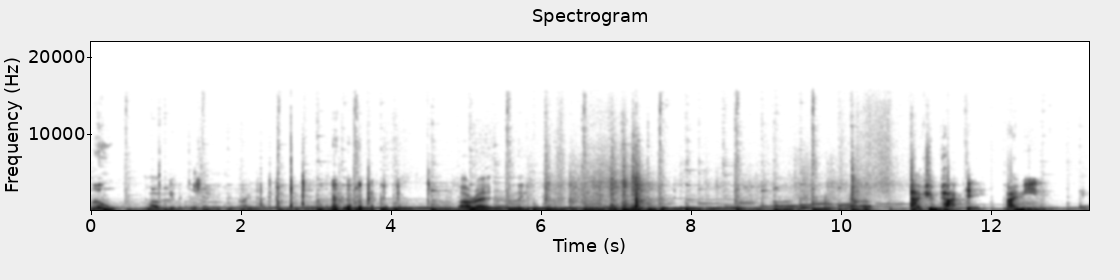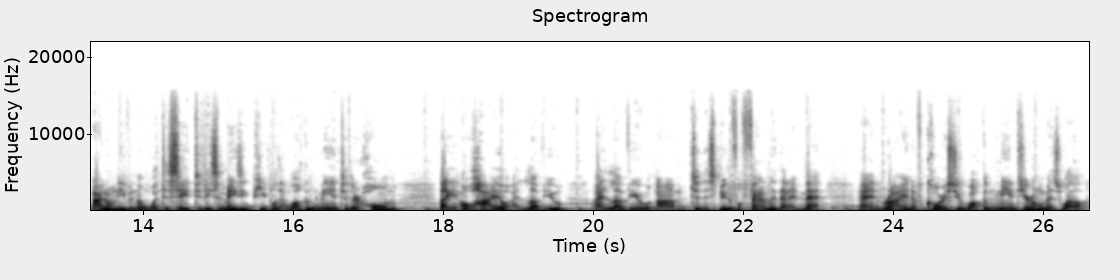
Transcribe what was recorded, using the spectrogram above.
Boom! Come on, give it to me. All right. All right. Thank you. Action packed day. I mean, I don't even know what to say to these amazing people that welcomed me into their home. Like Ohio, I love you. I love you um, to this beautiful family that I met. And Ryan, of course, you welcomed me into your home as well.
